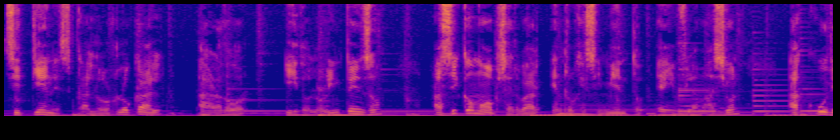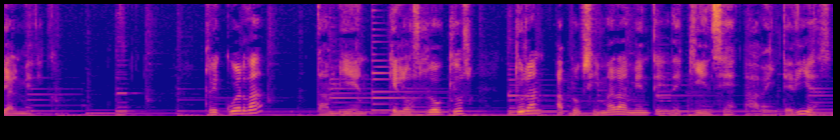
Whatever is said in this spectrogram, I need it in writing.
Si tienes calor local, ardor y dolor intenso, así como observar enrojecimiento e inflamación, acude al médico. Recuerda también que los bloqueos duran aproximadamente de 15 a 20 días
